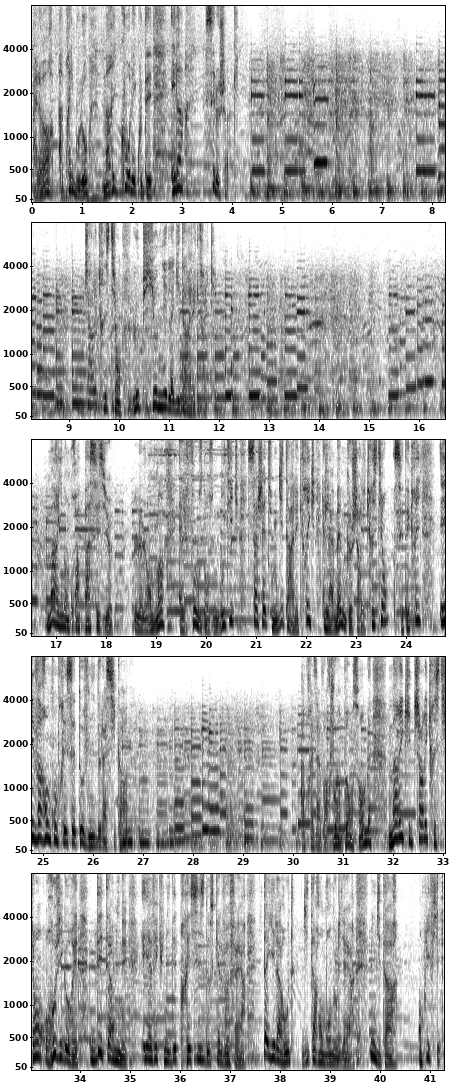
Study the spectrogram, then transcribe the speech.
Alors, après le boulot, Marie court l'écouter. Et là, c'est le choc. Charlie Christian, le pionnier de la guitare électrique. Marie n'en croit pas ses yeux. Le lendemain, elle fonce dans une boutique, s'achète une guitare électrique, la même que Charlie Christian, c'est écrit, et va rencontrer cet ovni de la six cordes. Après avoir joué un peu ensemble, Marie quitte Charlie Christian revigorée, déterminée et avec une idée précise de ce qu'elle veut faire. Tailler la route, guitare en bandoulière, une guitare amplifiée.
